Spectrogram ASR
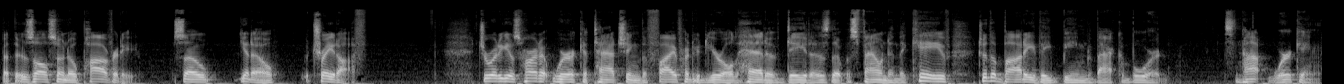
but there's also no poverty. So, you know, a trade off. Geordi is hard at work attaching the 500 year old head of Data's that was found in the cave to the body they beamed back aboard. It's not working.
